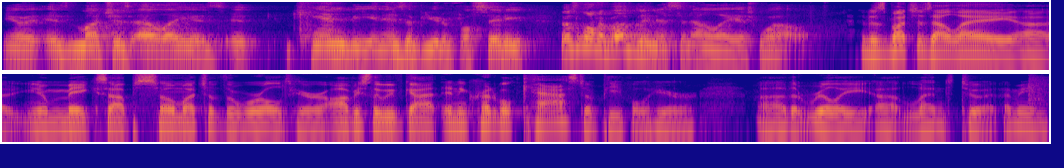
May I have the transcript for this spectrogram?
you know, as much as LA is it can be and is a beautiful city, there's a lot of ugliness in LA as well. And as much as LA, uh, you know, makes up so much of the world here, obviously we've got an incredible cast of people here uh, that really uh, lend to it. I mean,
